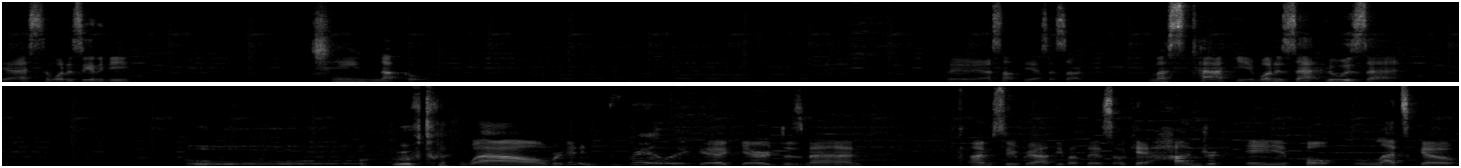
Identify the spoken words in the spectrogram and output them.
Yes, what is it gonna be? Chain Knuckle. Wait, wait, that's not the SSR. Mustaki, what is that? Who is that? Ooh. Wow, we're getting really good characters, man. I'm super happy about this. Okay, 180th full. Let's go.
